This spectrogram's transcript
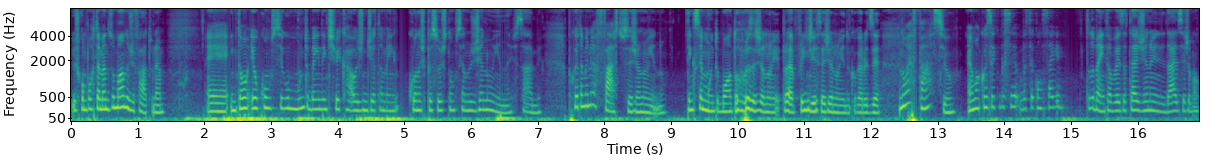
e os comportamentos humanos, de fato, né? É, então eu consigo muito bem identificar hoje em dia também quando as pessoas estão sendo genuínas, sabe? Porque também não é fácil ser genuíno. Tem que ser muito bom ator pra, ser genuíno, pra fingir ser genuíno, que eu quero dizer. Não é fácil. É uma coisa que você, você consegue. Tudo bem, talvez até a genuinidade seja, uma,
